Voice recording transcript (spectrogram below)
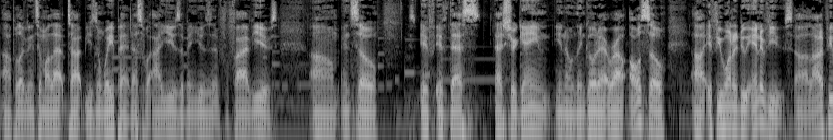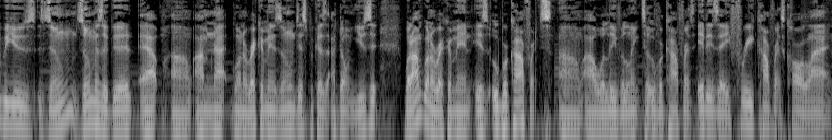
uh, plugged into my laptop using WavePad. That's what I use. I've been using it for five years, um, and so if if that's that's your game, you know, then go that route. Also, uh, if you want to do interviews, uh, a lot of people use Zoom. Zoom is a good app. Um, I'm not going to recommend Zoom just because I don't use it. What I'm going to recommend is Uber Conference. Um, I will leave a link to Uber Conference. It is a free conference call line.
